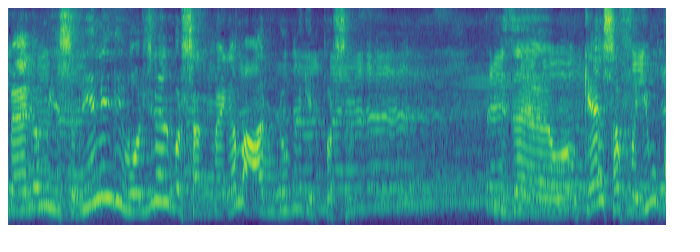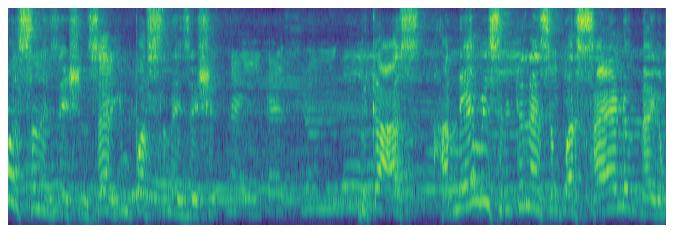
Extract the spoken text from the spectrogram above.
Begum is really the original Barsat Begum or duplicate person. It is a case of impersonation, sir, impersonation. Because her name is written as Barsad Begum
